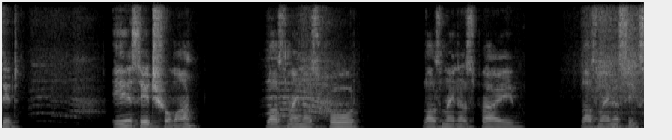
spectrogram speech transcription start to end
সেট এ সেট সমান plus minus four plus minus five plus minus six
